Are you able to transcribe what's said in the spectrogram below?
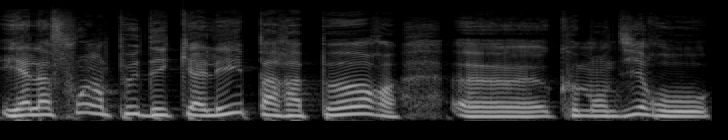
et à la fois un peu décalée par rapport, euh, comment dire, au.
